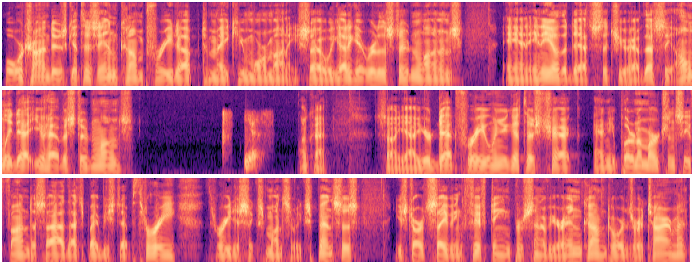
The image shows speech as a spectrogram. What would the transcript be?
what we're trying to do is get this income freed up to make you more money. So we got to get rid of the student loans and any other debts that you have. That's the only debt you have is student loans? Yes. Okay. So yeah, you're debt free when you get this check and you put an emergency fund aside. That's baby step three, three to six months of expenses. You start saving 15% of your income towards retirement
